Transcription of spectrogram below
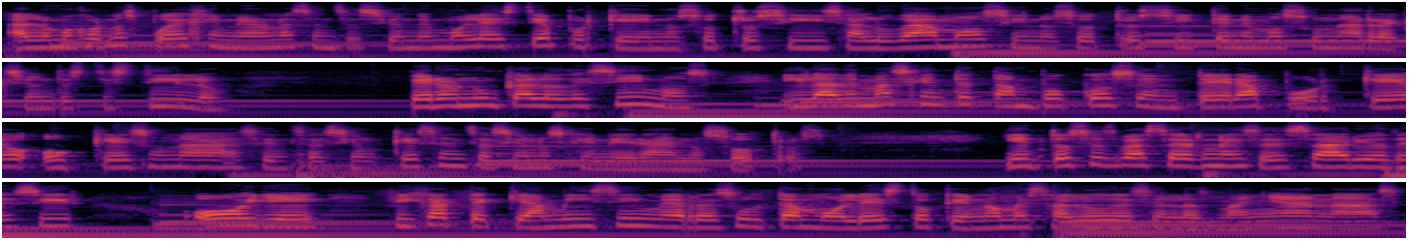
A lo mejor nos puede generar una sensación de molestia porque nosotros sí saludamos y nosotros sí tenemos una reacción de este estilo, pero nunca lo decimos y la demás gente tampoco se entera por qué o, qué es una sensación, qué sensación nos genera a nosotros. Y entonces va a ser necesario decir, oye, fíjate que a mí sí me resulta molesto que no me saludes en las mañanas,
